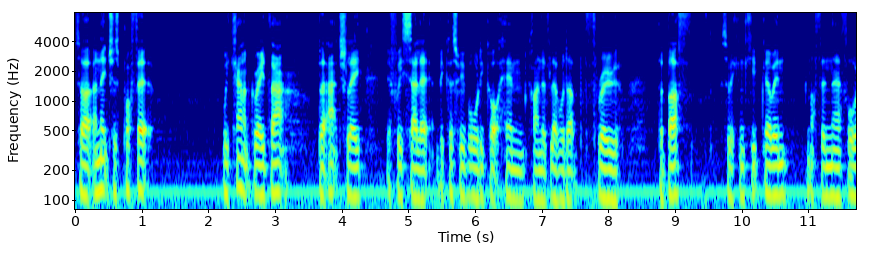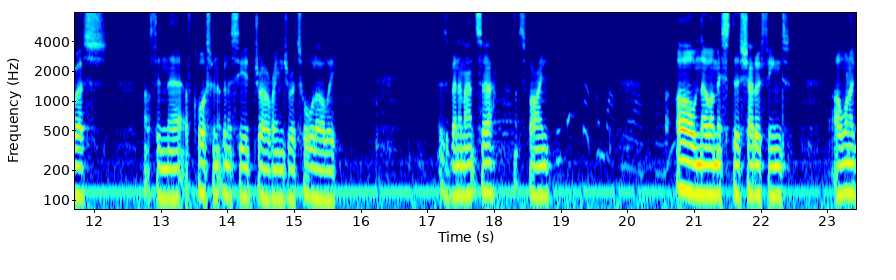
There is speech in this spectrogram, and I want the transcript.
So a Nature's Prophet, we can upgrade that, but actually if we sell it, because we've already got him kind of leveled up through the buff, so we can keep going, nothing there for us, nothing there. Of course we're not going to see a Drow Ranger at all, are we? There's a Venomancer, that's fine. Oh no, I missed the Shadow Fiend. I want to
